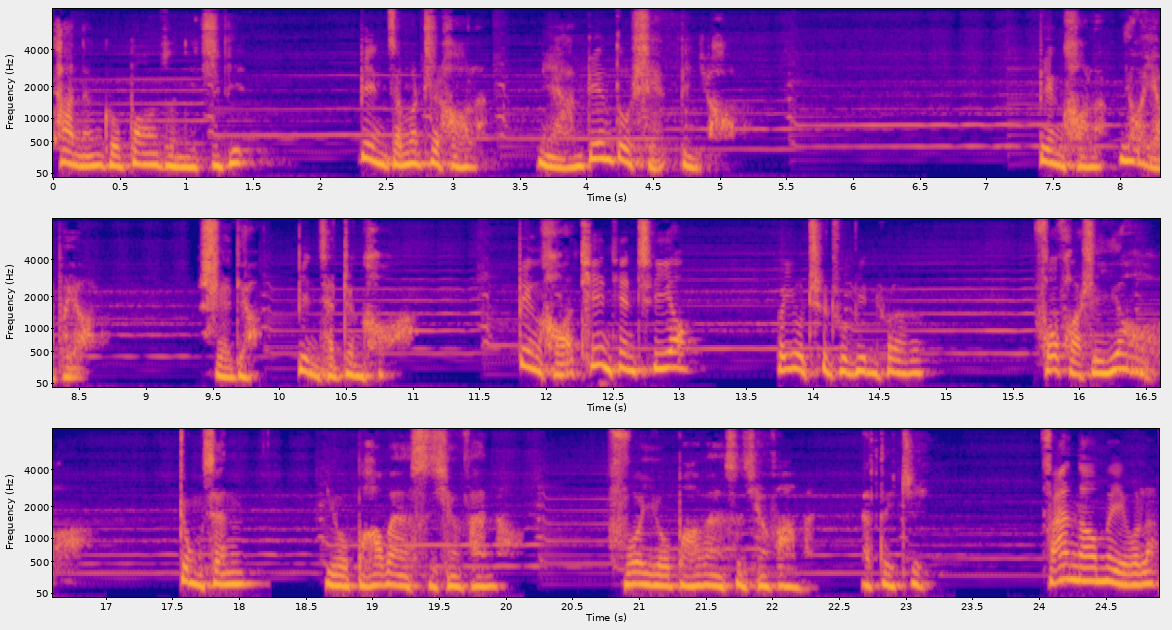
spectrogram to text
它能够帮助你治病。病怎么治好了？两边都舍，病就好了。病好了，药也不要了，舍掉，病才真好啊！病好，天天吃药，不又吃出病出来了？佛法是药啊！众生有八万四千烦恼，佛有八万四千法门来对治。烦恼没有了，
